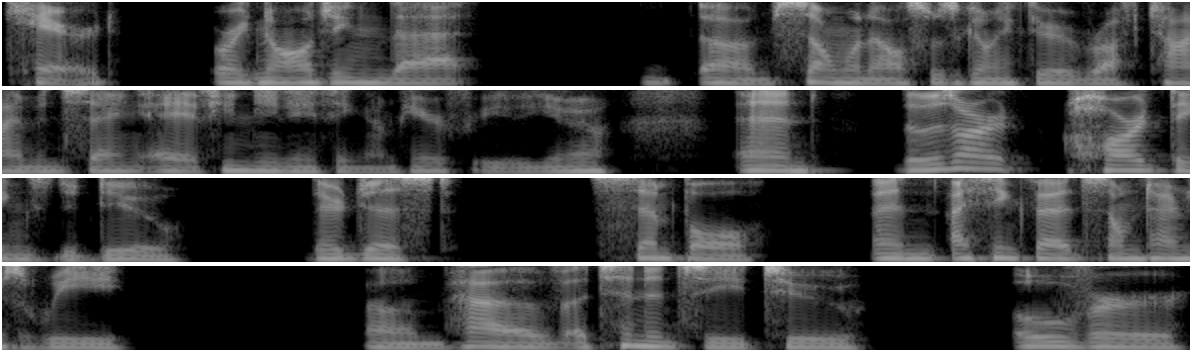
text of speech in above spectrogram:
cared or acknowledging that um, someone else was going through a rough time and saying, Hey, if you need anything, I'm here for you, you know? And those aren't hard things to do. They're just simple. And I think that sometimes we um, have a tendency to over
